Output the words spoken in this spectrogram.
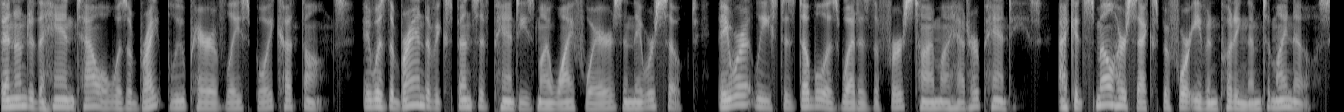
Then under the hand towel was a bright blue pair of lace boy cut thongs. It was the brand of expensive panties my wife wears, and they were soaked. They were at least as double as wet as the first time I had her panties. I could smell her sex before even putting them to my nose.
